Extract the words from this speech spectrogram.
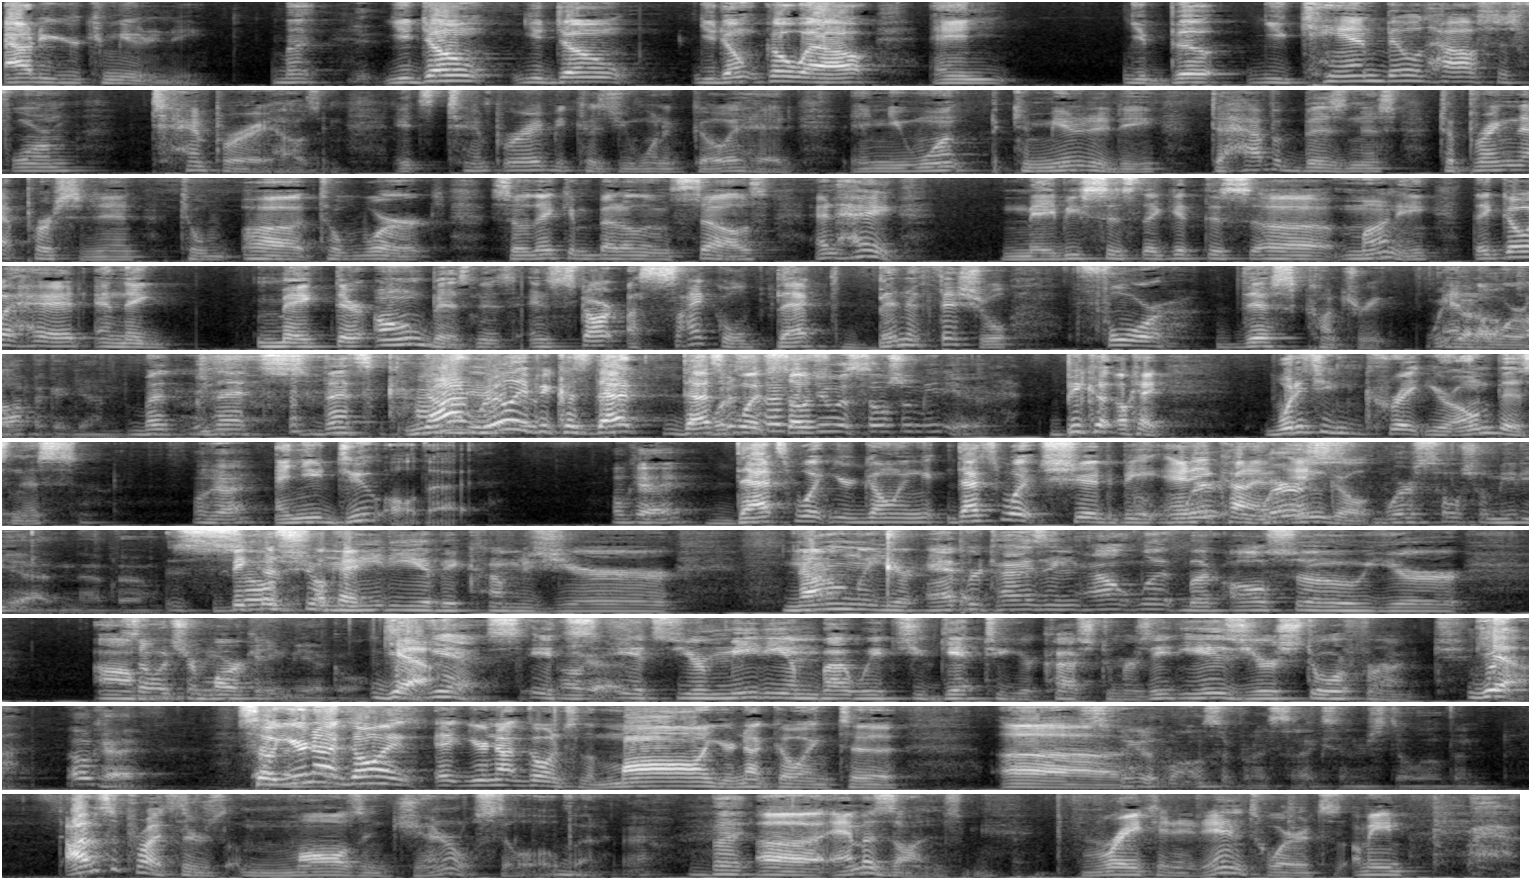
out of your community. But You don't you don't you don't go out and you build you can build houses for them temporary housing. It's temporary because you want to go ahead and you want the community to have a business to bring that person in to uh, to work so they can better themselves. And hey, maybe since they get this uh, money, they go ahead and they make their own business and start a cycle that's beneficial for this country We and got the off world. topic again. but that's that's kind Not of, really, because that that's What what, that have to social do with social media? because okay, what if you can create your own business Okay. and you do all that? Okay. That's what you're going. That's what should be any Where- kind of where's, end goal. Where's social media at in that though? Because- social okay. media becomes your not only your advertising outlet but also your um, So it's your marketing vehicle. Yeah, yes it's Okay. it's your medium by which you get to your customers it is your storefront yeah. Okay. So you're not going. uh, You're not going to the mall. You're not going to. Uh, Speaking of, well, I'm surprised Sikes Senter's still open. I'm surprised there's malls in general still open. but Uh, Amazon's breaking it into where it's. I mean,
